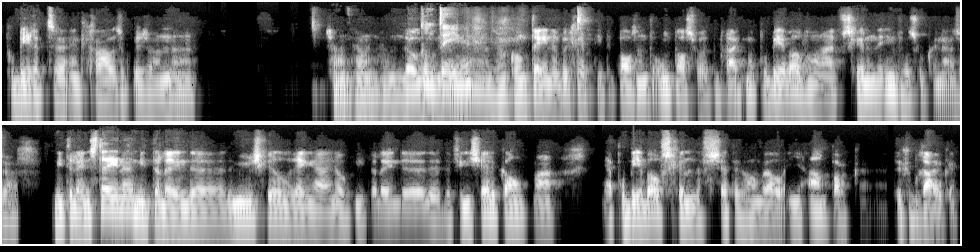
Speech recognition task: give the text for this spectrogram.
probeer het integraal is ook weer zo'n zo'n zo container. Zo'n containerbegrip die te pas en te onpas wordt gebruikt. Maar probeer wel vanuit verschillende invalshoeken naar zo. Niet alleen de stenen, niet alleen de, de muurschilderingen en ook niet alleen de, de, de financiële kant. Maar ja, probeer wel verschillende facetten gewoon wel in je aanpak eh, te gebruiken.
